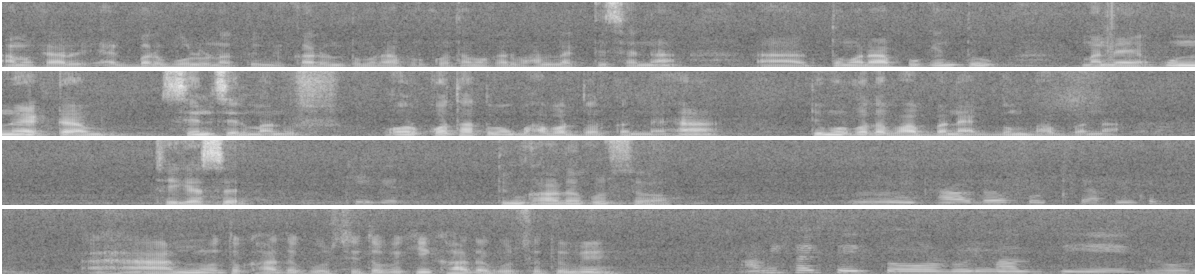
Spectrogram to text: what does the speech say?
আমাকে আর একবার বলো না তুমি কারণ তোমার আপুর কথা আমাকে আর ভালো লাগতেছে না। তোমার আপু কিন্তু মানে অন্য একটা সেন্সের মানুষ। ওর কথা তোমাকে ভাবার দরকার নেই হ্যাঁ? তুমি ওর কথা ভাববা না একদম ভাববা না। ঠিক আছে? ঠিক আছে। তুমি খাওয়া দাওয়া করছ। হ্যাঁ আমিও তো খাওয়া দাওয়া করছি। তবে কি খাওয়া দাওয়া করছ তুমি? আমি খাইছি তো রুই মাছ দিয়ে ঝোল।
